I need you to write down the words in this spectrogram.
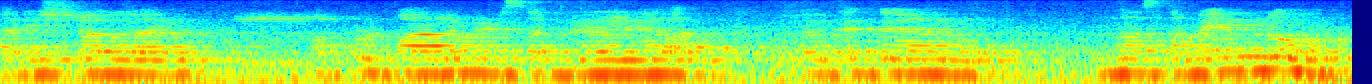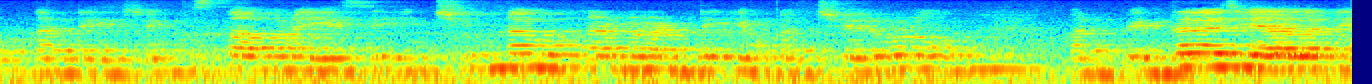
హరీష్ రావు గారు అప్పుడు పార్లమెంట్ సభ్యులుగా కవిత గారు ఉన్న సమయంలో దాన్ని శంకుస్థాపన చేసి చిన్నగా ఉన్నటువంటి ఒక చెరువును మరి పెద్దగా చేయాలనే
